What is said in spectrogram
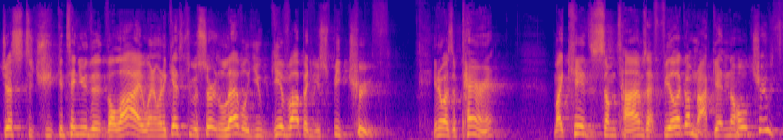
just to continue the, the lie. When, when it gets to a certain level, you give up and you speak truth. You know, as a parent, my kids sometimes I feel like I'm not getting the whole truth.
